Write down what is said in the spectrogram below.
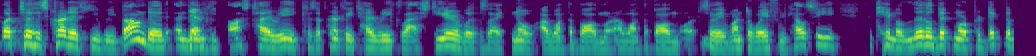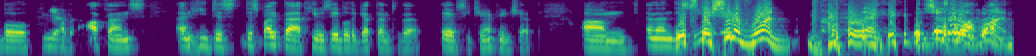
But to his credit, he rebounded and then Yeah. he lost Tyreek because apparently Tyreek last year was like, no, I want the ball more. I want the ball more. So they went away from Kelce, became a little bit more predictable Yeah. of an offense. And he just, despite that, he was able to get them to the AFC championship. Um, and then this Which they should have won, by the way. They should have won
